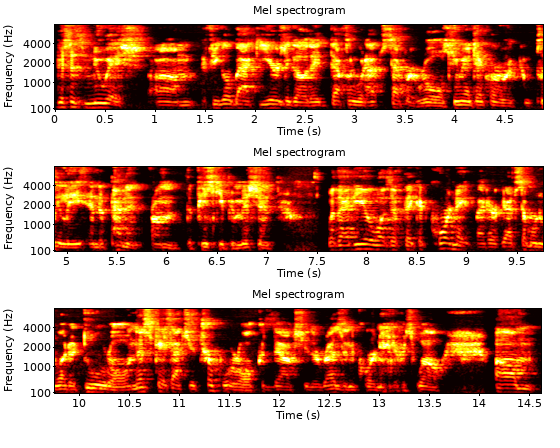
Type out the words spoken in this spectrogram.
this is newish. Um, if you go back years ago, they definitely would have separate roles. Humanitarian coordinator were completely independent from the peacekeeping mission. But the idea was if they could coordinate better, if you had someone who had a dual role, in this case, actually a triple role, because they're actually the resident coordinator as well, um,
